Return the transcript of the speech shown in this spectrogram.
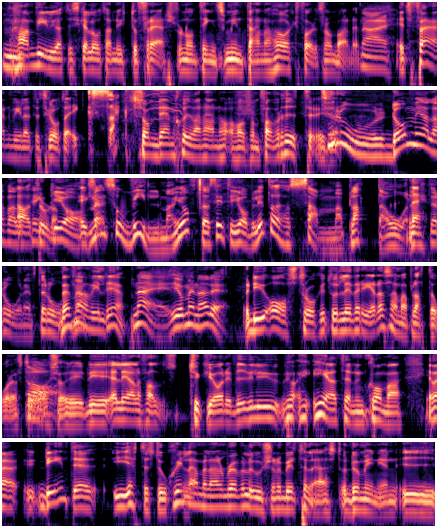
mm. han vill ju att det ska låta nytt och fräscht och någonting som inte han har hört förut från bandet. Nej. Ett fan vill att det ska låta exakt som den skivan han har, som favorit. Liksom. Tror de i alla fall, ja, tänker jag. Exakt. Men så vill man ju oftast inte. Jag vill inte ha samma platta år Nej. efter år efter år. Vem fan vill det? Nej, jag menar det. Det är ju astråkigt att leverera samma platta år efter ja. år också. Det, det, eller i alla fall tycker jag det. Vi vill ju hela tiden komma, menar, det är inte jättestor skillnad mellan Revolution och Built to Last och Dominion i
